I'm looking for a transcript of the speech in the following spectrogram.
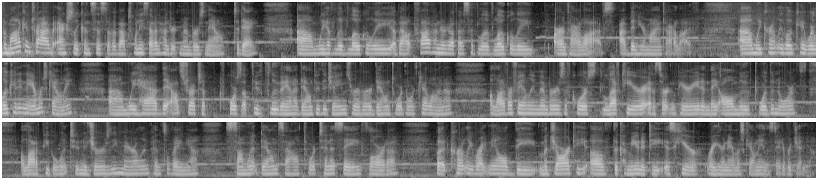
The Monacan tribe actually consists of about 2,700 members now, today. Um, we have lived locally, about 500 of us have lived locally our entire lives. I've been here my entire life. Um, we currently locate, we're located in Amherst County. Um, we have the outstretch, up, of course, up through Fluvanna, down through the James River, down toward North Carolina. A lot of our family members, of course, left here at a certain period and they all moved toward the north. A lot of people went to New Jersey, Maryland, Pennsylvania. Some went down south toward Tennessee, Florida. But currently right now, the majority of the community is here, right here in Amherst County in the state of Virginia.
